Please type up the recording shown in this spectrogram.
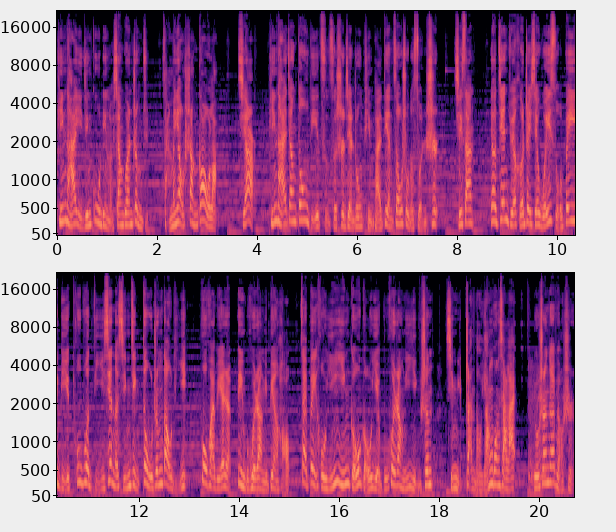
平台已经固定了相关证据，咱们要上告了；其二，平台将兜底此次事件中品牌店遭受的损失；其三，要坚决和这些猥琐卑鄙、突破底线的行径斗争到底。破坏别人并不会让你变好，在背后蝇营狗苟也不会让你隐身，请你站到阳光下来。有商家表示，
